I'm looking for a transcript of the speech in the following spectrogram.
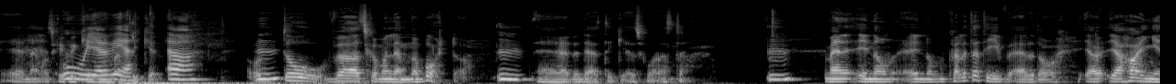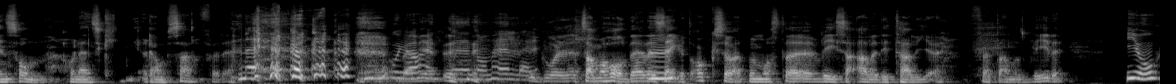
eh, när man ska skicka oh, in en vet. artikel. Ja. Och mm. då, vad ska man lämna bort då? Mm. Eh, det där tycker jag är det svåraste. Mm. Men inom, inom kvalitativ är det då, jag, jag har ingen sån holländsk ramsa för det. Nej, och jag har inte någon heller. Det går åt samma håll, där är det mm. säkert också att man måste visa alla detaljer för att annars blir det. Jo,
